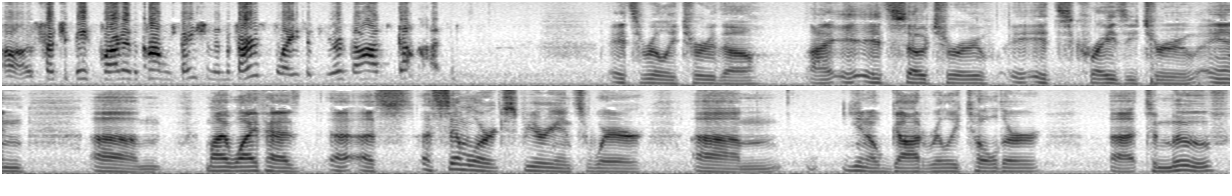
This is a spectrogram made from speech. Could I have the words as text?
uh, such a big part of the conversation in the first place if you're God's God? It's really true, though. I, it's so true. It's crazy true. And um, my wife has a, a, a similar experience where um, you know, God really told her uh, to move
